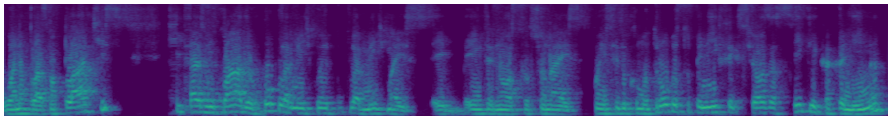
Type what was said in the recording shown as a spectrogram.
o anaplasma platis, que traz um quadro popularmente, popularmente, mas entre nós profissionais, conhecido como trombocitopenia infecciosa cíclica canina,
